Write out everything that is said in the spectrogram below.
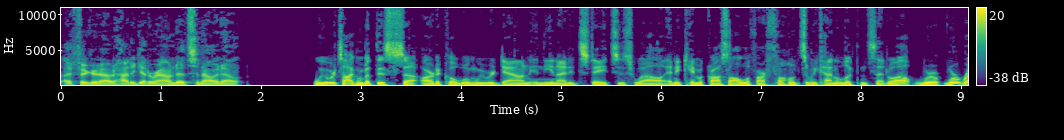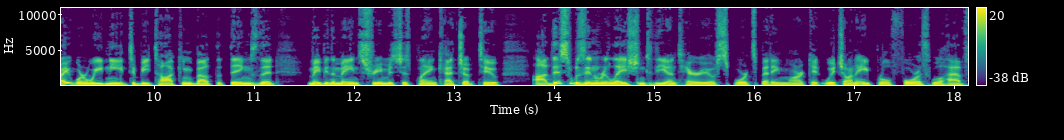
I figured out how to get around it. So now I don't we were talking about this uh, article when we were down in the United States as well, and it came across all of our phones, and we kind of looked and said, "Well, we're we're right where we need to be talking about the things that maybe the mainstream is just playing catch up to." Uh, this was in relation to the Ontario sports betting market, which on April fourth will have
